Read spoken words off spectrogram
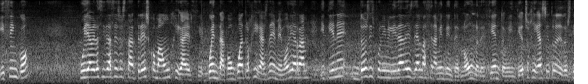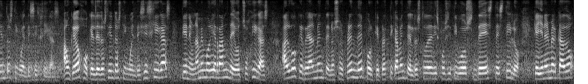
i5 cuya velocidad es hasta 3,1 GHz. Cuenta con 4 GB de memoria RAM y tiene dos disponibilidades de almacenamiento interno, uno de 128 GB y otro de 256 GB. Aunque ojo que el de 256 GB tiene una memoria RAM de 8 GB, algo que realmente nos sorprende porque prácticamente el resto de dispositivos de este estilo que hay en el mercado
